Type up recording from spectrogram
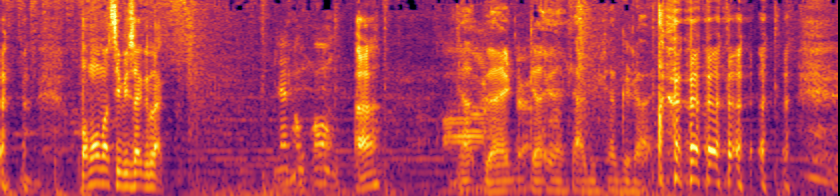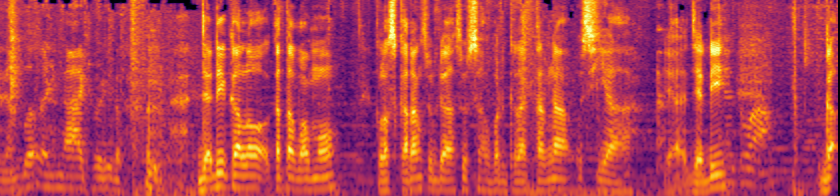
Pak Mo masih bisa gerak? Dan Hong Kong. Ah? Tak ada yang tak bisa gerak. Jadi kalau kata Pak Mo, kalau sekarang sudah susah bergerak karena usia ya. Jadi. Nggak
